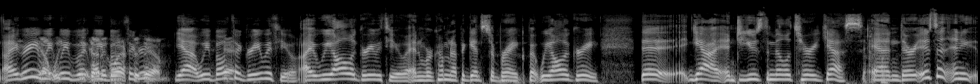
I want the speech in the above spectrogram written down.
I agree. Yeah, we, we- we, we we, gotta go both agree. them. Yeah, we both And- agree with you. I, we all agree with you, and we're coming up against a break, but we all agree. that yeah, and to use the military, yes. And there isn't any,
